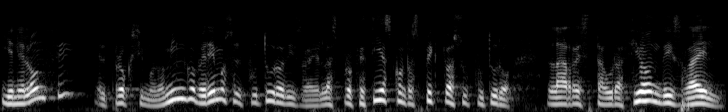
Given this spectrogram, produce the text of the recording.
Y en el 11, el próximo domingo, veremos el futuro de Israel, las profecías con respecto a su futuro, la restauración de Israel,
